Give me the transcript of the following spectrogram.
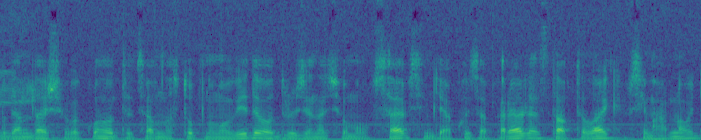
Будемо далі виконувати це в наступному відео. Друзі, на цьому все. Всім дякую за перегляд. Ставте лайки, всім гарного дня.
